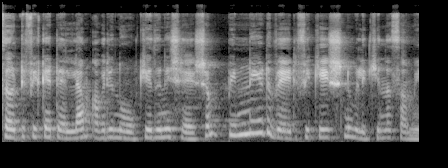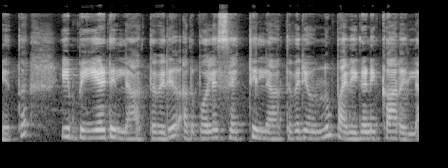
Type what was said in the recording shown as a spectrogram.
സർട്ടിഫിക്കറ്റ് എല്ലാം അവർ നോക്കിയതിന് ശേഷം പിന്നീട് വെരിഫിക്കേഷന് വിളിക്കുന്ന സമയത്ത് ഈ ബി എഡ് ഇല്ലാത്തവർ അതുപോലെ സെറ്റ് ഇല്ലാത്തവരെ ഒന്നും പരിഗണിക്കാറില്ല.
